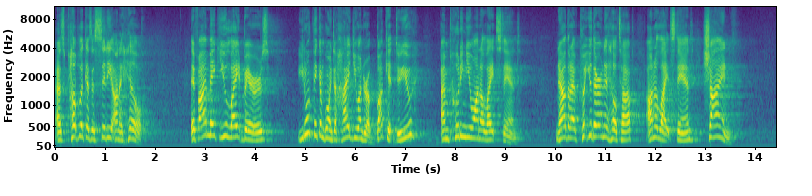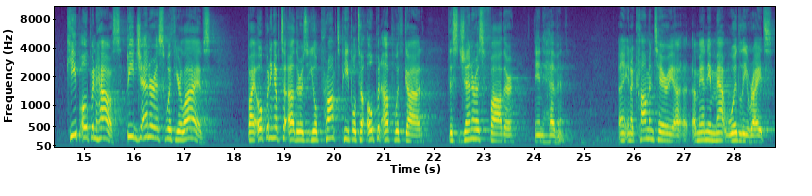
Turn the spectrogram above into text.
as public as a city on a hill. If I make you light bearers, you don't think I'm going to hide you under a bucket, do you? I'm putting you on a light stand. Now that I've put you there on a hilltop, on a light stand, shine. Keep open house. Be generous with your lives. By opening up to others, you'll prompt people to open up with God, this generous Father in heaven. Uh, in a commentary, a, a man named Matt Woodley writes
